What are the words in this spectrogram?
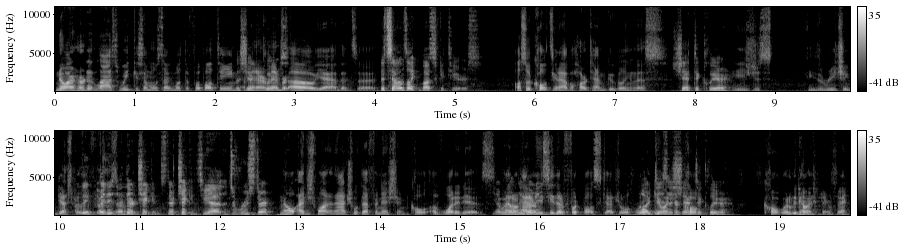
No, I heard it last week because someone was talking about the football team, and then I remembered. Oh yeah, that's uh. It sounds like musketeers. Also, Colt's gonna have a hard time googling this. Chanticleer. He's just he's reaching Are desperately. they, are they, are they chickens? They're chickens. Yeah, it's a rooster. no, I just want an actual definition, Colt, of what it is. Yeah, we I don't don't. need I don't their- need to see their football schedule. What, What are we is doing a here, Colt? chanticleer? Colt, what are we doing here, man?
